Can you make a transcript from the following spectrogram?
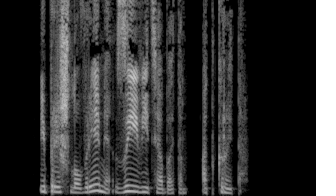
и пришло время заявить об этом открыто.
